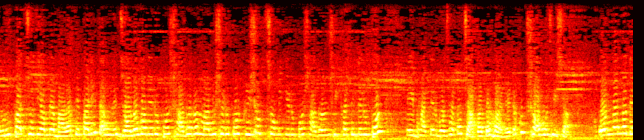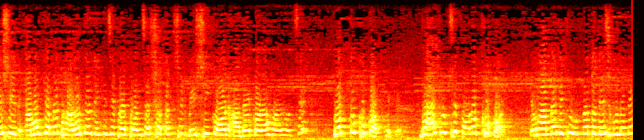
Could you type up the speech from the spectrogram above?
অনুপাত যদি আমরা বাড়াতে পারি, তাহলে জনগণের উপর, সাধারণ মানুষের উপর, কৃষক শ্রমিকের উপর, সাধারণ শিক্ষার্থীদের উপর এই ভাতের বোঝাটা চাপাতে হয় না। এটা খুব সহজ হিসাব। অন্যান্য দেশের, এমনকি আমরা ভারতেও দেখি যে প্রায় পঞ্চাশ শতাংশের বেশি কর আদায় করা হয় হচ্ছে প্রত্যক্ষ কর থেকে। ভ্যাট হচ্ছে পরোক্ষ কর। এবং আমরা দেখি উন্নত দেশগুলোতে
